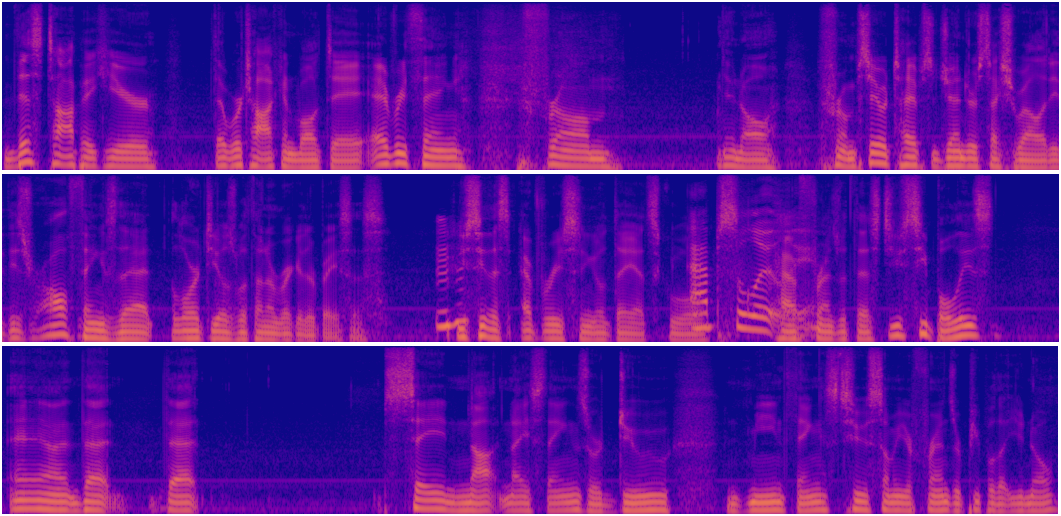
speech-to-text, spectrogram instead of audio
this topic here that we're talking about today, everything from you know, from stereotypes to gender, sexuality, these are all things that Lord deals with on a regular basis. You see this every single day at school. Absolutely. Have friends with this. Do you see bullies and that that say not nice things or do mean things to some of your friends or people that you know?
